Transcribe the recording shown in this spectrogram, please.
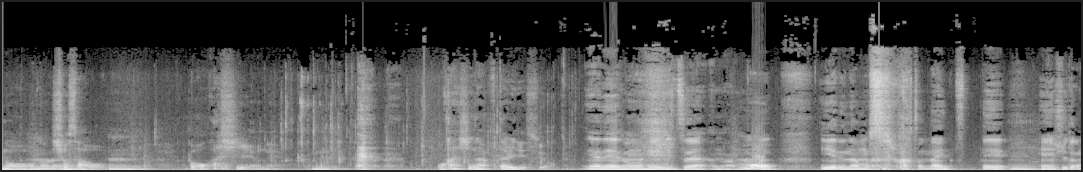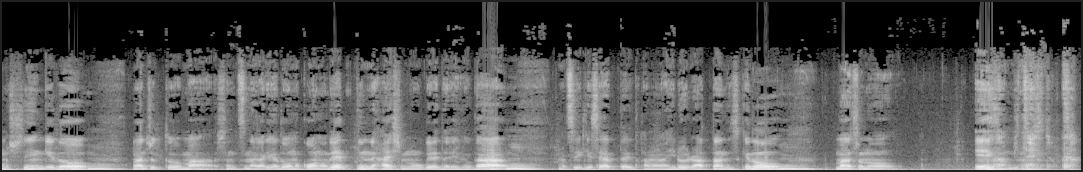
の所作を、やっうん。ぱおかしいよね、うん、おかしな二人ですよ。いやね、その平日も家で何もすることないっつって、うん。編集とかもしてんけど、うん。まあちょっとまあそのつながりがどうのこうのでっていうんで配信も遅れたりとか、うん。まあ、ツイキャスやったりとかまあいろいろあったんですけど、うん。まあその映画見たりとか、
